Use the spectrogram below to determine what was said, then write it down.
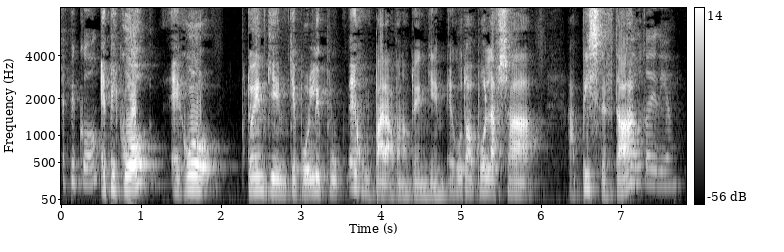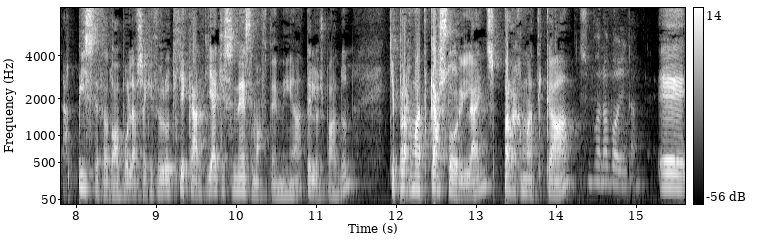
Επικό. επικό. Εγώ το Endgame και πολλοί που έχουν παράπονα από το Endgame, εγώ το απόλαυσα απίστευτα. Εγώ το ίδιο. Απίστευτα το απόλαυσα και θεωρώ ότι είχε καρδιά και συνέστημα αυτή η ταινία, τέλος πάντων. Και πραγματικά storylines, πραγματικά. Συμφωνώ απόλυτα. Ε,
